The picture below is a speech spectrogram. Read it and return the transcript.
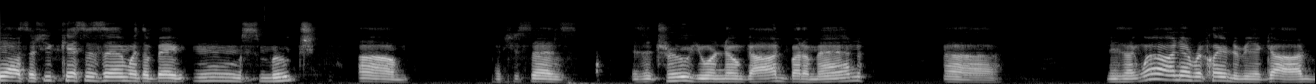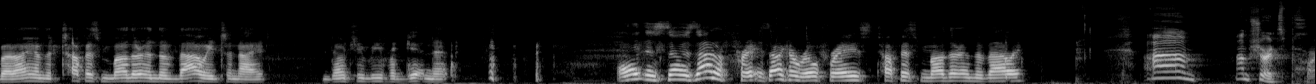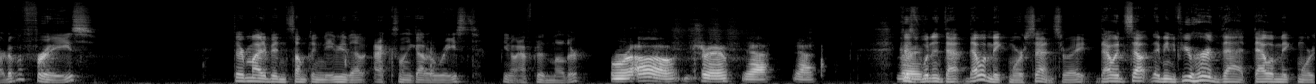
Yeah, so she kisses him with a big mm, smooch, um, and she says, "Is it true you are no god but a man?" Uh, And he's like, Well, I never claimed to be a god, but I am the toughest mother in the valley tonight. Don't you be forgetting it. Oh, and so is that a phrase? Is that like a real phrase? Toughest mother in the valley? Um, I'm sure it's part of a phrase. There might have been something maybe that accidentally got erased, you know, after the mother. Oh, true. Yeah, yeah. Because Right. wouldn't that that would make more sense, right? That would sound. I mean, if you heard that, that would make more.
